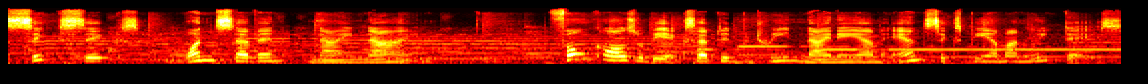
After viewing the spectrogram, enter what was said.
0120-661799. Phone calls will be accepted between 9 a.m. and 6 p.m. on weekdays.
